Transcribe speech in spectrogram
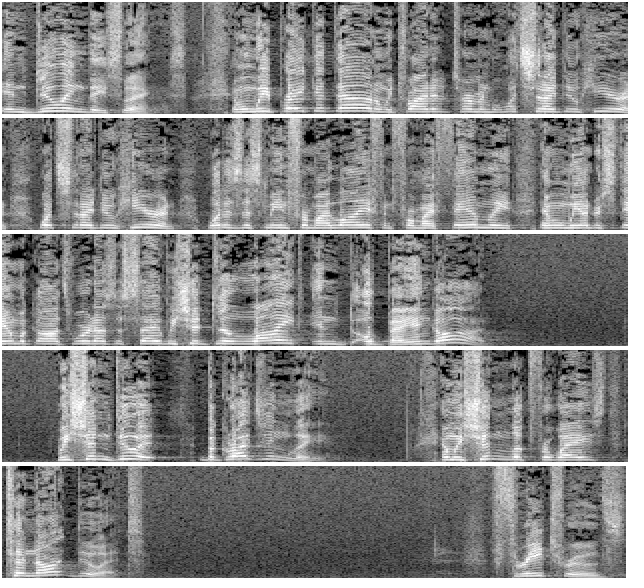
in doing these things. And when we break it down and we try to determine, well, what should I do here? And what should I do here? And what does this mean for my life and for my family? And when we understand what God's Word has to say, we should delight in obeying God. We shouldn't do it begrudgingly. And we shouldn't look for ways to not do it. Three truths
